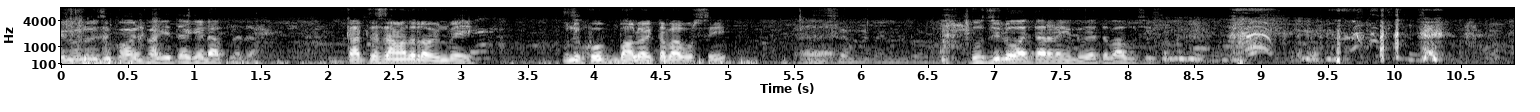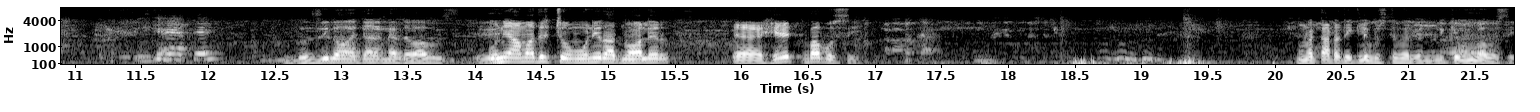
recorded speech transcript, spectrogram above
এগুলো হচ্ছে কয়েল পাখি দেখেন আপনারা। কাটতেছে আমাদের রবিন ভাই। উনি খুব ভালো একটা বাবুসি দজিলো হয় তারা কিন্তু এত বাবুছি দজিলো হয় তারা না এত বাবুছি উনি আমাদের চৌমনি রাজমহলের হেড বাবুসি আমরা কাটা দেখলে বুঝতে পারবেন উনি কেমন বাবুসি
